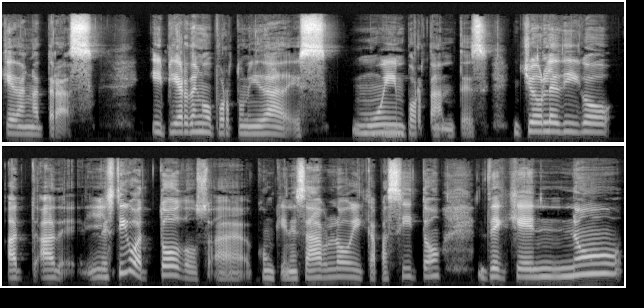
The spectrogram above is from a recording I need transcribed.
quedan atrás y pierden oportunidades muy importantes. Yo le digo les digo a todos con quienes hablo y capacito de que no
